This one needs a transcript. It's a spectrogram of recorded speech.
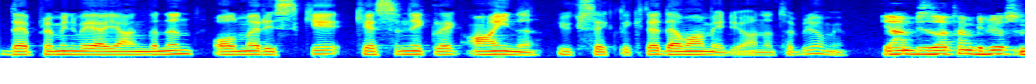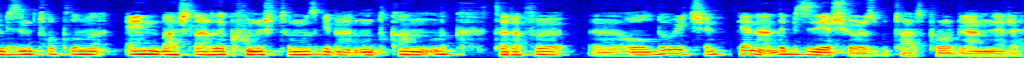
depremin veya yangının olma riski kesinlikle aynı yükseklikte devam ediyor. Anlatabiliyor muyum? Yani biz zaten biliyorsun bizim toplumun en başlarda konuştuğumuz gibi yani unutkanlık tarafı e, olduğu için genelde biz yaşıyoruz bu tarz problemleri.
